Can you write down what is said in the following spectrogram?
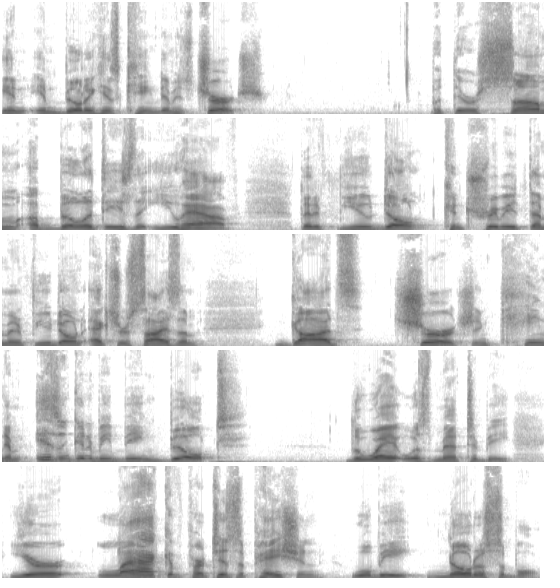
in, in building His kingdom, His church. But there are some abilities that you have that if you don't contribute them and if you don't exercise them, God's church and kingdom isn't going to be being built the way it was meant to be. Your lack of participation will be noticeable.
